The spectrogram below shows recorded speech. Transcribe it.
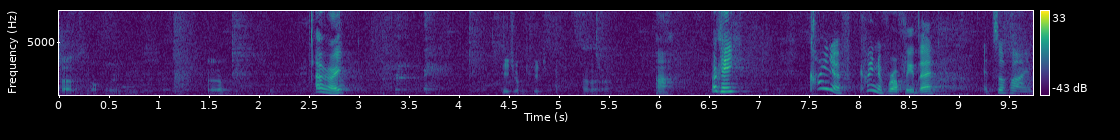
That's not very good. Oh, All right. ketchup, ketchup. How about that? Ah, okay. Kind of, kind of roughly there. It's so fine.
